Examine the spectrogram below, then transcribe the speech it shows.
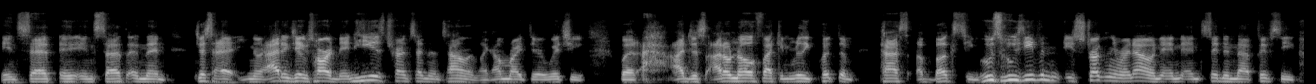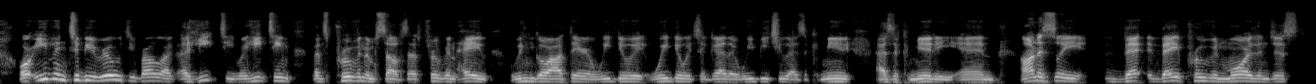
in Seth in Seth, and then just add, you know adding James Harden, and he is transcendent talent. Like I'm right there with you, but I just I don't know if I can really put them past a Bucks team who's who's even struggling right now and, and and sitting in that fifth seed, or even to be real with you, bro, like a Heat team, a Heat team that's proven themselves, that's proven, hey, we can go out there and we do it, we do it together, we beat you as a community, as a community, and honestly, that they've proven more than just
